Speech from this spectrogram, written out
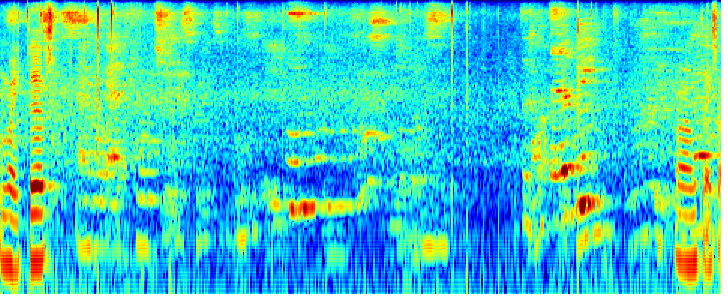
Like this. I don't think so.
